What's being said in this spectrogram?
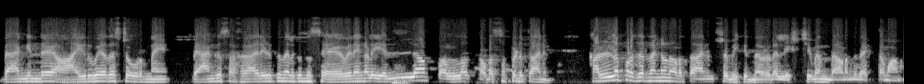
ബാങ്കിന്റെ ആയുർവേദ സ്റ്റോറിനെ ബാങ്ക് സഹകാരികൾക്ക് നൽകുന്ന സേവനങ്ങളെ എല്ലാം തള്ള തടസ്സപ്പെടുത്താനും കള്ളപ്രചരണങ്ങൾ നടത്താനും ശ്രമിക്കുന്നവരുടെ ലക്ഷ്യം എന്താണെന്ന് വ്യക്തമാണ്.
